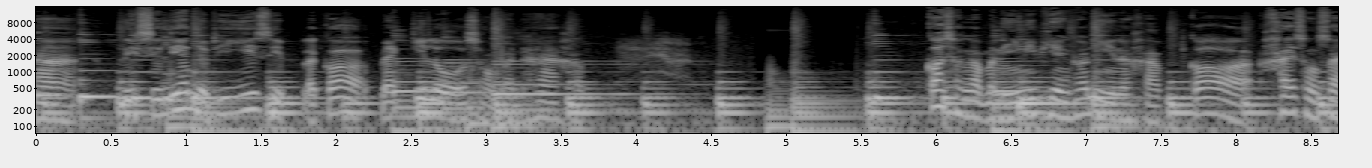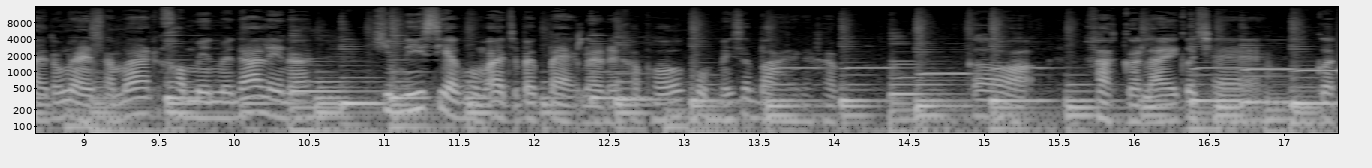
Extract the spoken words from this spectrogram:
0.05รีซิเลียนอยู่ที่ 20 แล้วก็แม็กกิโล2,500ครับ ก็สำหรับวันนี้มีเพียงเท่านี้นะครับ ก็ใครสงสัยตรงไหนสามารถคอมเมนต์ไว้ได้เลยนะ คลิปนี้เสียงผมอาจจะแปลกๆหน่อยนะครับ เพราะว่าผมไม่สบายนะครับ ก็ฝากกดไลค์ กดแชร์ กด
